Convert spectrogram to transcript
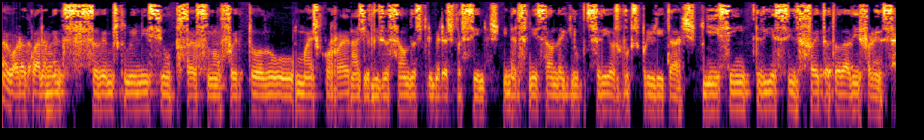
Agora, claramente, sabemos que no início o processo não foi todo o mais correto na agilização das primeiras vacinas e na definição daquilo que seriam os grupos prioritários. E sim teria sido feita toda a diferença.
